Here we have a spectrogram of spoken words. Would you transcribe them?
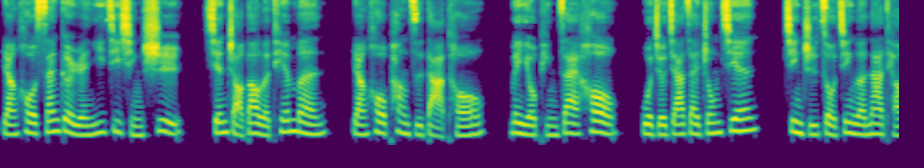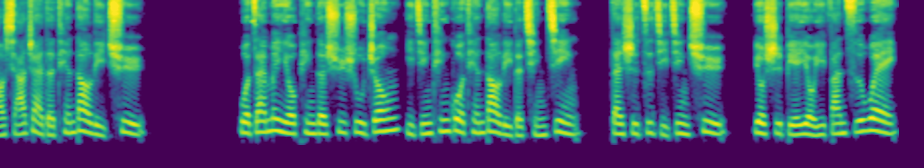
然后三个人依计行事，先找到了天门，然后胖子打头，闷油瓶在后，我就夹在中间，径直走进了那条狭窄的天道里去。我在闷油瓶的叙述中已经听过天道里的情境，但是自己进去又是别有一番滋味。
